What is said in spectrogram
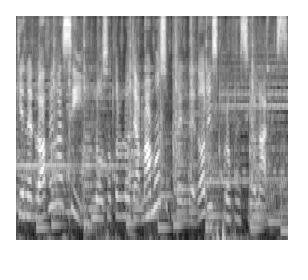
Quienes lo hacen así, nosotros los llamamos vendedores profesionales.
